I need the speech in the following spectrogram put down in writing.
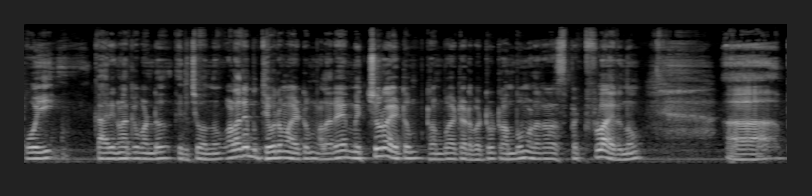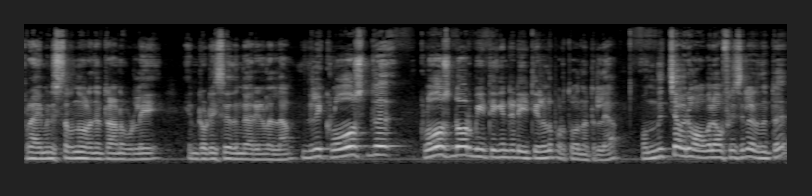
പോയി കാര്യങ്ങളൊക്കെ കണ്ട് തിരിച്ചു വന്നു. വളരെ ബുദ്ധിപരമായിട്ടും വളരെ മെച്യൂറായിട്ടും ട്രംപുമായിട്ട് ഇടപെട്ടു. ട്രംപും വളരെ ആഹ് പ്രൈം മിനിസ്റ്റർ എന്ന് പറഞ്ഞിട്ടാണ് പുള്ളി ഇൻട്രൊഡ്യൂസ് ചെയ്തും കാര്യങ്ങളെല്ലാം. ഇതിൽ ക്ലോസ്ഡ് ക്ലോസ് ഡോർ മീറ്റിങ്ങിന്റെ ഡീറ്റെയിലുകൾ പുറത്തു വന്നിട്ടില്ല. ഒന്നിച്ച് അവർ ഓവൽ ഓഫീസിലിരുന്നിട്ട്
